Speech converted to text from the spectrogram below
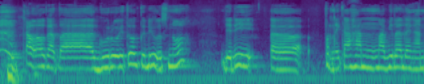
Kalau kata guru itu waktu di Husnul jadi eh, pernikahan Nabila dengan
